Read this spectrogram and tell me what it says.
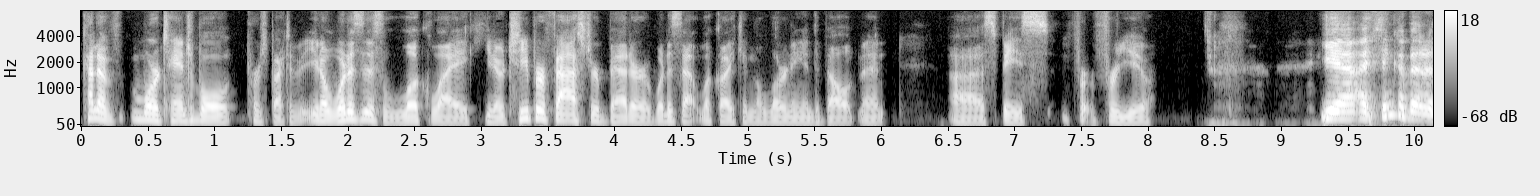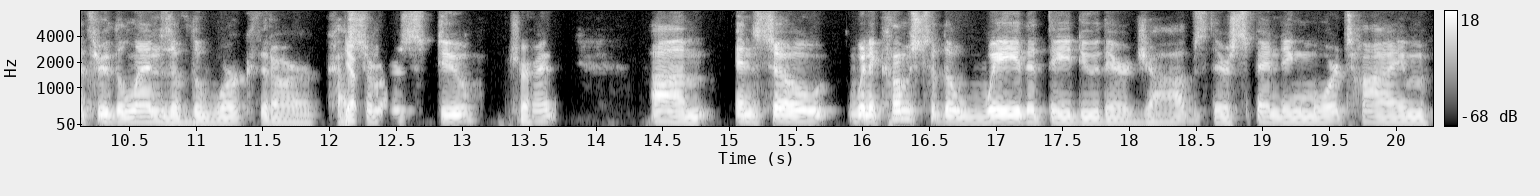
kind of more tangible perspective, you know, what does this look like? You know, cheaper, faster, better. What does that look like in the learning and development uh, space for, for you? Yeah, I think about it through the lens of the work that our customers yep. do. Sure. Right. Um, and so when it comes to the way that they do their jobs, they're spending more time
